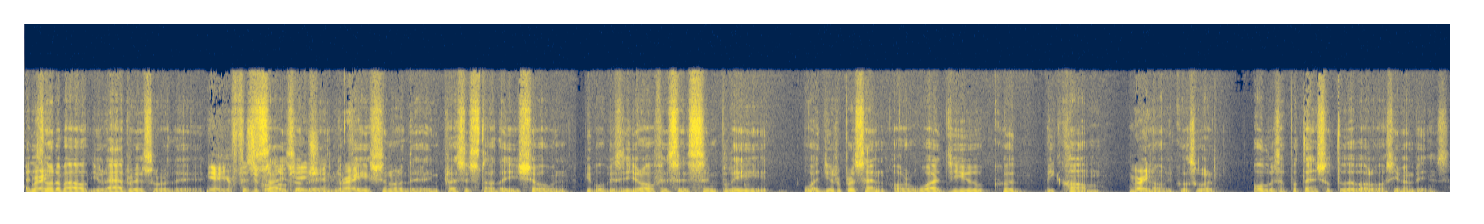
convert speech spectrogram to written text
And right. it's not about your address or the yeah your physical location, location right. or the impressive stuff that you show when people visit your office. It's simply what you represent or what you could become. Right. You know, because we're always a potential to evolve as human beings.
